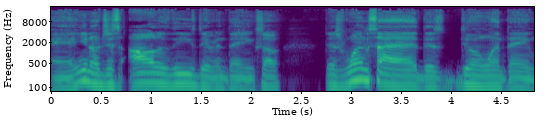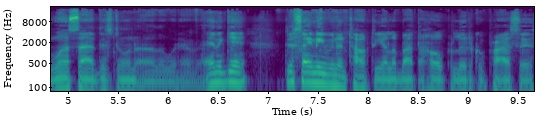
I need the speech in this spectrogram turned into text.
and you know, just all of these different things. So there's one side that's doing one thing, one side that's doing the other, whatever. And again, this ain't even to talk to y'all about the whole political process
